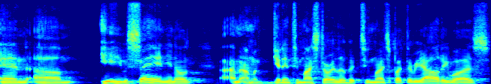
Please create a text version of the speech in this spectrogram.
And um, he, he, was saying, you know, I'm, I'm going to get into my story a little bit too much, but the reality was,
